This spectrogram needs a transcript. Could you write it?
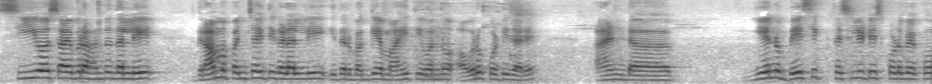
ಸಿ ಒ ಸಾಹೇಬರ ಹಂತದಲ್ಲಿ ಗ್ರಾಮ ಪಂಚಾಯಿತಿಗಳಲ್ಲಿ ಇದರ ಬಗ್ಗೆ ಮಾಹಿತಿಯನ್ನು ಅವರು ಕೊಟ್ಟಿದ್ದಾರೆ. ಆ್ಯಂಡ್ ಏನು ಬೇಸಿಕ್ ಫೆಸಿಲಿಟೀಸ್ ಕೊಡಬೇಕು,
